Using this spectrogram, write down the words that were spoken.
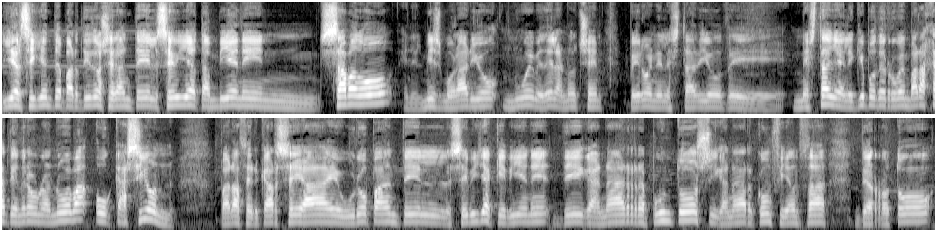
Y el siguiente partido será ante el Sevilla también en sábado, en el mismo horario, 9 de la noche, pero en el estadio de Mestalla. El equipo de Rubén Baraja tendrá una nueva ocasión para acercarse a Europa ante el Sevilla que viene de ganar puntos y ganar confianza. Derrotó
